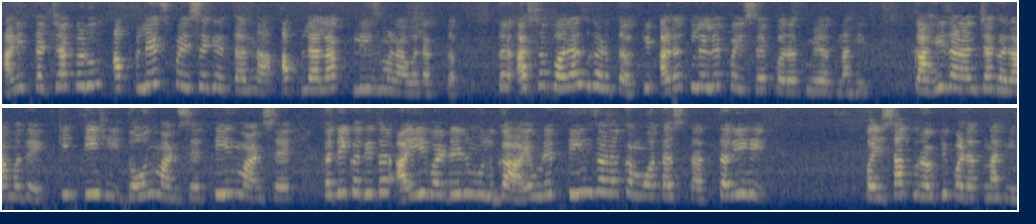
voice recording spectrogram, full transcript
आणि त्याच्याकडून आपलेच पैसे घेताना आपल्याला प्लीज म्हणावं लागतं. तर असं बरंच घडतं की अडकलेले पैसे परत मिळत नाहीत. काही जणांच्या घरामध्ये कितीही दोन माणसे तीन माणसे कधी कधी तर आई वडील मुलगा एवढे तीन जण कमवत असतात तरीही पैसा पुरवठी पडत नाही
